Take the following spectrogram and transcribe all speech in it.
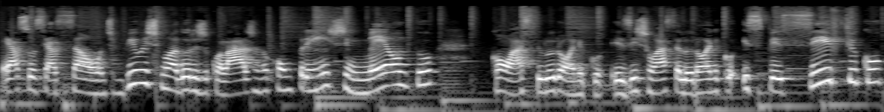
é a associação de bioestimuladores de colágeno com preenchimento com ácido hialurônico. Existe um ácido hialurônico específico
